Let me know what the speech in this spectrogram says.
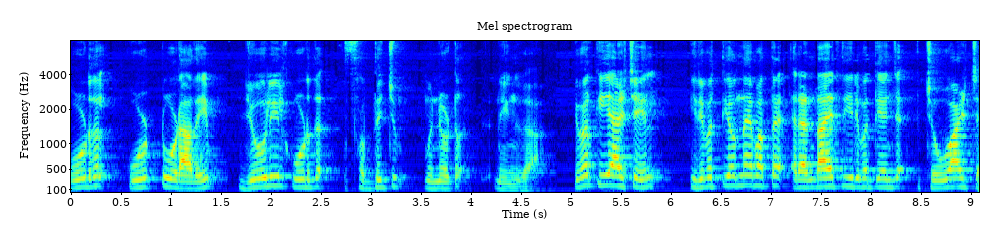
കൂടുതൽ കൂട്ടുകൂടാതെയും ജോലിയിൽ കൂടുതൽ ശ്രദ്ധിച്ചും മുന്നോട്ട് നീങ്ങുക. ഇവർക്ക് ഈ ആഴ്ചയിൽ ഇരുപത്തിയൊന്ന് പത്ത് രണ്ടായിരത്തി ഇരുപത്തിയഞ്ച് ചൊവ്വാഴ്ച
